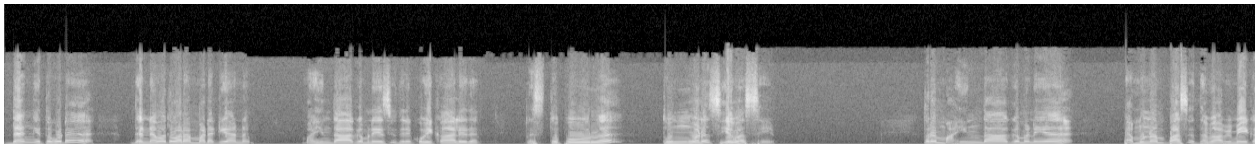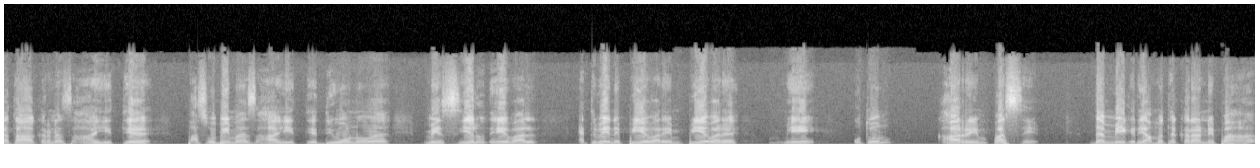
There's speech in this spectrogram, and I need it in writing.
දැන් එතකොට දැන් නැවත වරක් මට කියන්න මහින්දාගමනය සිදුනේ කොයි කාලේද? ක්‍රිස්තු පූර්ව 3 වන සියවසේ. තර මහින්දාගමනය පැමුණම් පස්සේ තමයි අපි මේ කතා කරන සාහිත්‍ය පසුබිම සාහිත්‍ය දියුණුව මේ සියලු දේවල් ඇති වෙන පියවරෙන් පියවර මේ උතුම් කාර්යයෙන් පස්සේ දැන් මේකදී අමතක කරන්න එපා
